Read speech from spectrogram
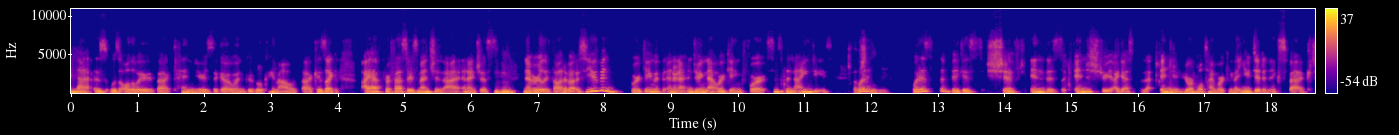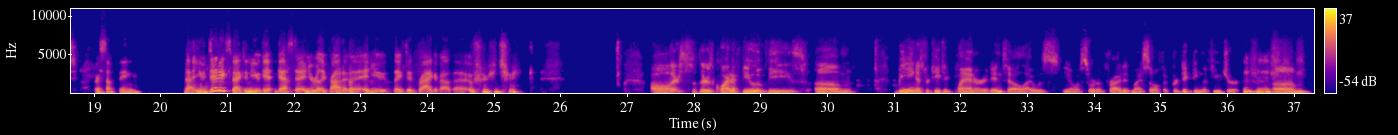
and that is, was all the way back 10 years ago when google came out with that because like i have professors mention that and i just Mhm. never really thought about it so you've been working with the internet and doing networking for since the 90s What is- Absolutely. what is the biggest shift in this like, industry i guess that in your whole time working that you didn't expect or something that you did expect and you get guessed it and you're really proud of it and you like did brag about that over a drink Oh, there's there's quite a few of these. Um, being a strategic planner at Intel, I was you know sort of prided myself at predicting the future. Mhm. Um,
